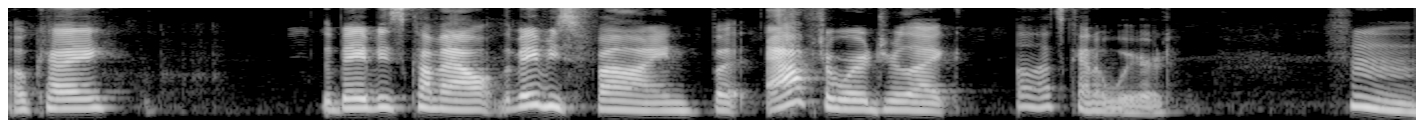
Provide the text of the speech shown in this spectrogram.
Okay? The baby's come out. The baby's fine, but afterwards you're like, "Oh, that's kind of weird." Hmm,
